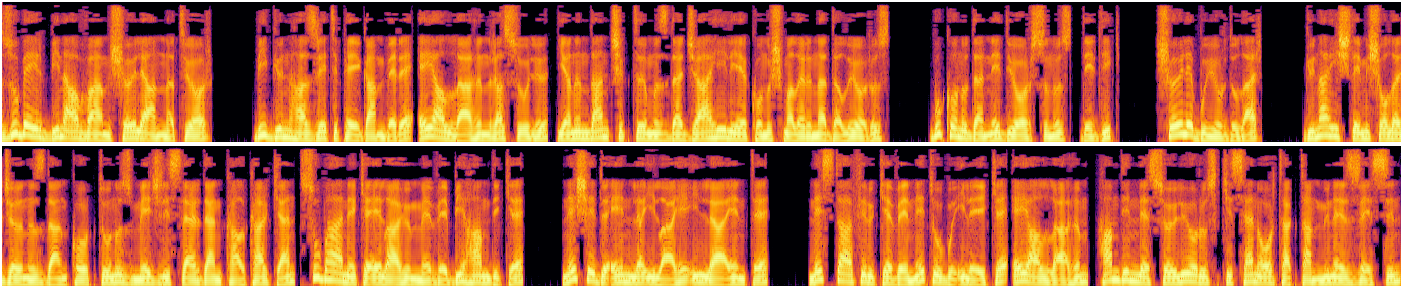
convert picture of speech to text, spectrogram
Zubeyr bin Avvam şöyle anlatıyor, bir gün Hazreti Peygamber'e, ey Allah'ın Resulü, yanından çıktığımızda cahiliye konuşmalarına dalıyoruz, bu konuda ne diyorsunuz, dedik, şöyle buyurdular, günah işlemiş olacağınızdan korktuğunuz meclislerden kalkarken, Subhaneke elahümme ve bihamdike, neşedü en la ilahe illa ente, nestağfirüke ve netubu ileyke, ey Allah'ım, hamdinle söylüyoruz ki sen ortaktan münezzehsin,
